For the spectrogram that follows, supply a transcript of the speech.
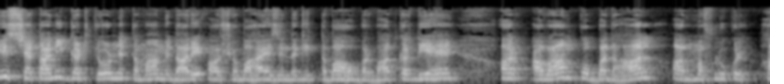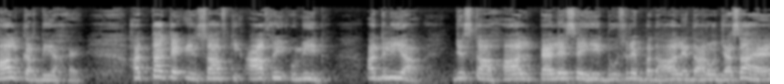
इस शैतानी गठजोड़ ने तमाम इदारे और शुबा ज़िंदगी तबाह बर्बाद कर दिए हैं और आवाम को बदहाल और मफलूकुल हाल कर दिया है। हती के इंसाफ की आखिरी उम्मीद, अदलिया, जिसका हाल पहले से ही दूसरे बदहाल इदारों जैसा है,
